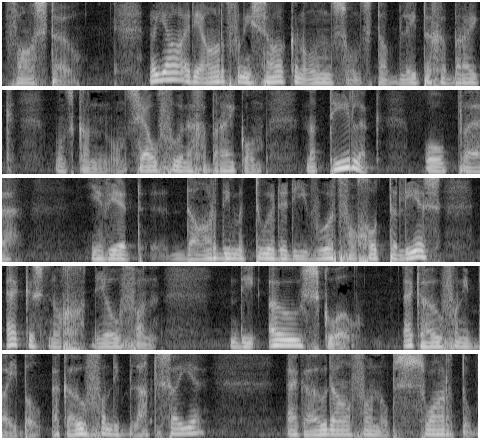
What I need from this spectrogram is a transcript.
vas te hou. Nou ja, uit die aard van die saak kan ons ons tablette gebruik. Ons kan ons selfone gebruik om natuurlik op uh jy weet daardie metode die woord van God te lees. Ek is nog deel van die ou skool. Ek hou van die Bybel. Ek hou van die bladsye. Ek hou daarvan op swart op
